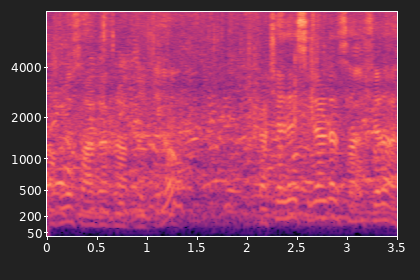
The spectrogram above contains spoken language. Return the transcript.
Abla sagar rahatlıcı no? Kaçede silindir şura.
